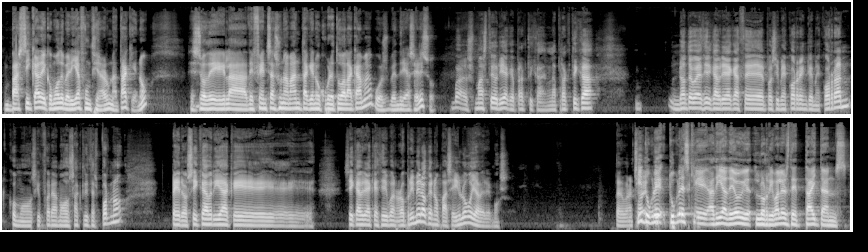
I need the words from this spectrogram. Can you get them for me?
básica de cómo debería funcionar un ataque, ¿no? Eso de la defensa es una manta que no cubre toda la cama, pues vendría a ser eso. Bueno, es más teoría que práctica. En la práctica, no te voy a decir que habría que hacer, pues si me corren, que me corran, como si fuéramos actrices porno, pero sí que habría que sí que habría que decir, bueno, lo primero que no pase y luego ya veremos. Pero bueno, sí, ¿tú, ¿tú, crees que a día de hoy los rivales de Titans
